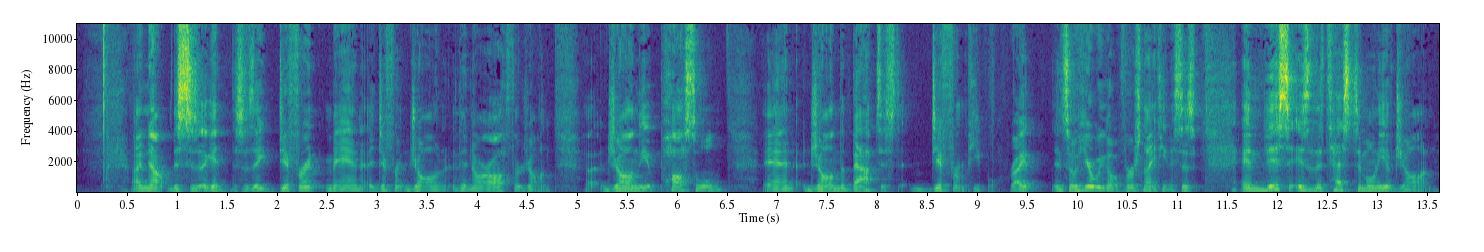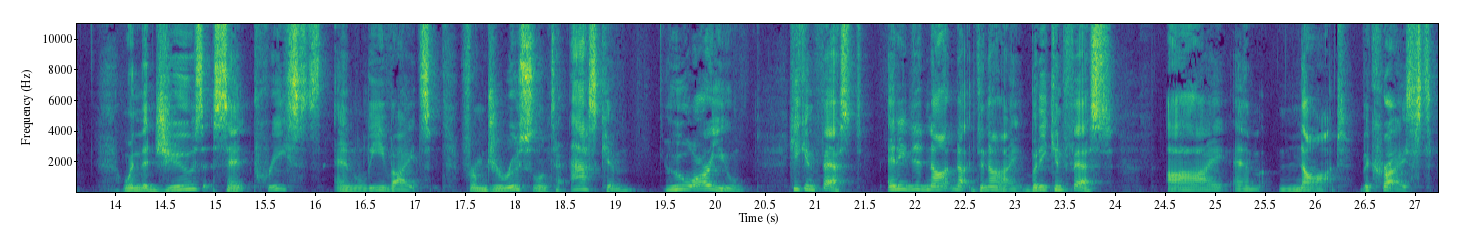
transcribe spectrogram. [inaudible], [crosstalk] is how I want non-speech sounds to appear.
Uh, now, this is again, this is a different man, a different John than our author John. Uh, John the Apostle and John the Baptist, different people, right? And so here we go, verse 19. It says, And this is the testimony of John. When the Jews sent priests and Levites from Jerusalem to ask him, Who are you? He confessed, and he did not, not deny, but he confessed, I am not the Christ.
